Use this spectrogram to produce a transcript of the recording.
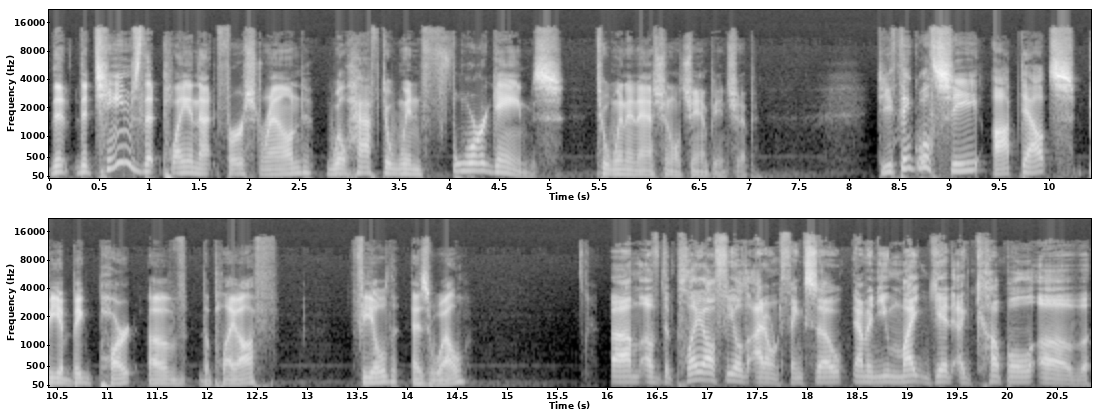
The the teams that play in that first round will have to win 4 games to win a national championship. Do you think we'll see opt-outs be a big part of the playoff field as well? Um, of the playoff field, I don't think so. I mean, you might get a couple of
